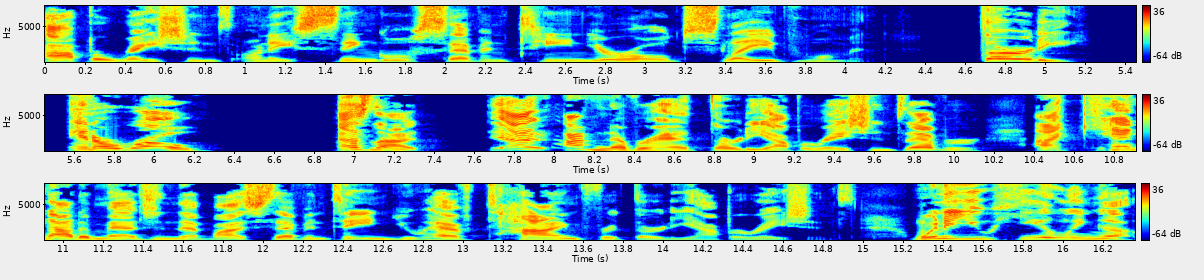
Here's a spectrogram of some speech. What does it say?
operations on a single 17 year old slave woman. 30 in a row. That's not, I, I've never had 30 operations ever. I cannot imagine that by 17, you have time for 30 operations. When are you healing up?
